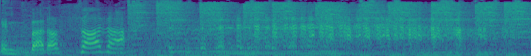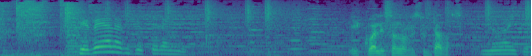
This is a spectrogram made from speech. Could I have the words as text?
embarazada. Llevé a la billetera al médico. ¿Y cuáles son los resultados? No hay duda.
